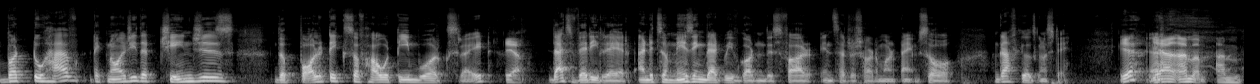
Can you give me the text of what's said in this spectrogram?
But to have technology that changes the politics of how a team works, right? Yeah. That's very rare. And it's amazing that we've gotten this far in such a short amount of time. So GraphQL is gonna stay. Yeah, yeah, I'm I'm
